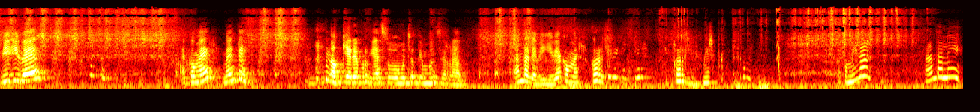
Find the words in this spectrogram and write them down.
Biggie, ven. ¿A comer? Vente. No quiere porque ya estuvo mucho tiempo encerrado. Ándale, Biggie, ve a comer. Corre. Corre, mira. ¿La comida? Ándale.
